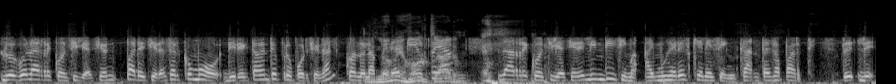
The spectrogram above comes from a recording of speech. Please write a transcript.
luego la reconciliación pareciera ser como directamente proporcional. Cuando la pelea es bien claro. la reconciliación es lindísima. Hay mujeres que les encanta esa parte. Entonces, le-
